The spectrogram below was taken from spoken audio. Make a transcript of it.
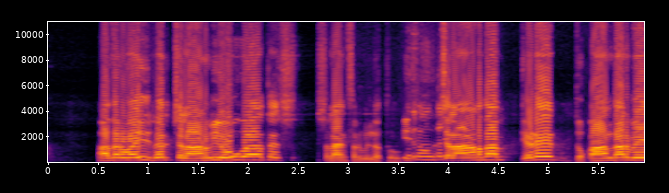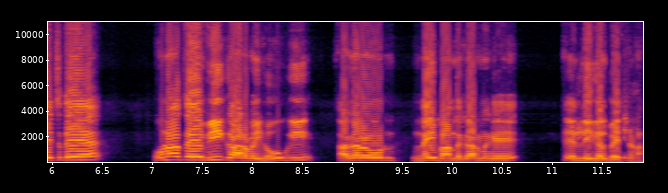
ਅਦਰਵਾਈਜ਼ ਫਿਰ ਚਲਾਨ ਵੀ ਹੋਊਗਾ ਤੇ ਸਾਇਲੈਂਸਰ ਵੀ ਲੱਥੂਗੀ। ਚਲਾਨ ਦਾ ਜਿਹੜੇ ਦੁਕਾਨਦਾਰ ਵੇਚਦੇ ਆ ਉਹਨਾਂ ਤੇ ਵੀ ਕਾਰਵਾਈ ਹੋਊਗੀ ਅਗਰ ਉਹ ਨਹੀਂ ਬੰਦ ਕਰਨਗੇ ਇਲੀਗਲ ਵੇਚਣਾ।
